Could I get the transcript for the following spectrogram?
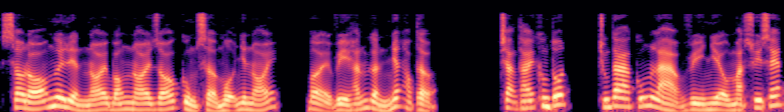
sau đó ngươi liền nói bóng nói gió cùng sở mộ nhiên nói, bởi vì hắn gần nhất học tập. Trạng thái không tốt, chúng ta cũng là vì nhiều mặt suy xét,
